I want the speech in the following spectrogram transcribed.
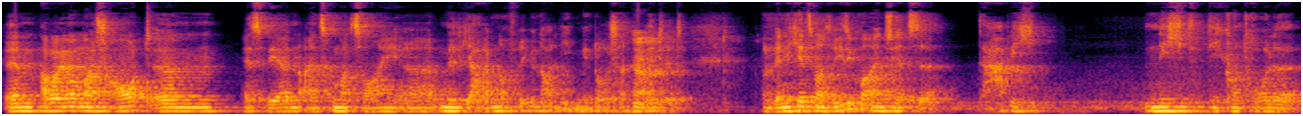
Ähm, aber wenn man mal schaut, ähm, es werden 1,2 äh, Milliarden auf Regionalligen in Deutschland gewettet. Und wenn ich jetzt mal das Risiko einschätze, da habe ich nicht die Kontrolle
